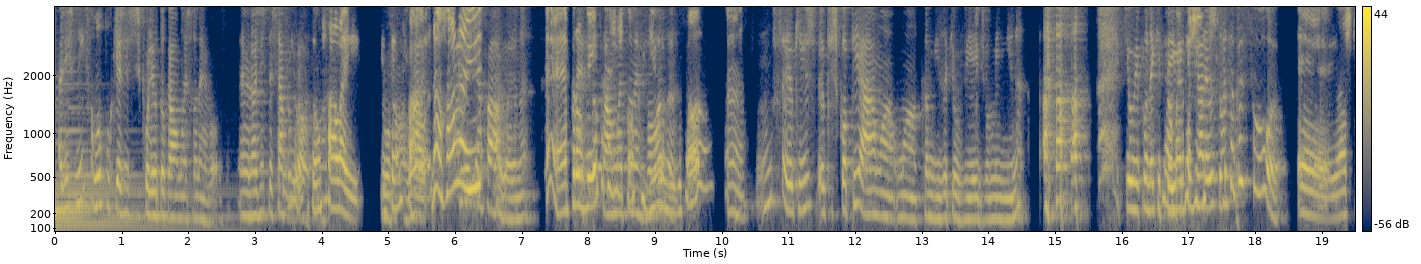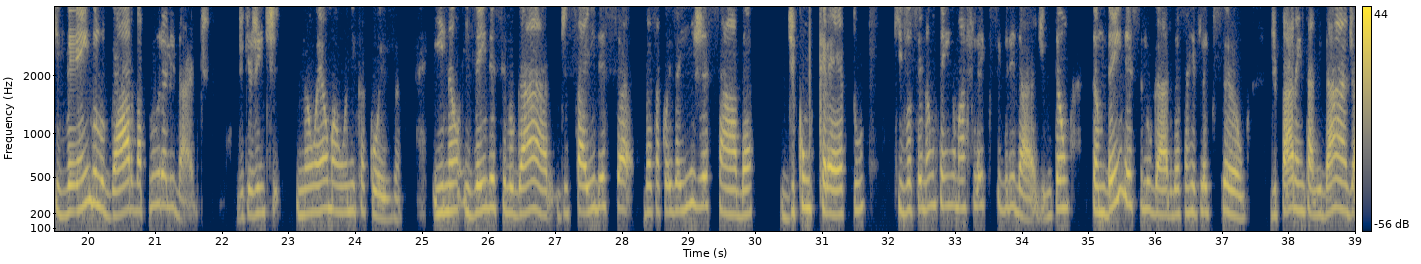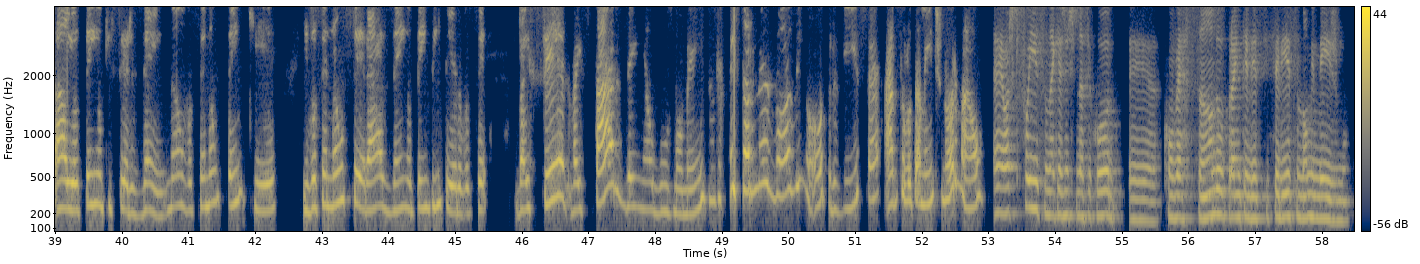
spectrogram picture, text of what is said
A gente nem falou porque a gente escolheu tocar uma Estou Nervosa. É melhor a gente deixar para o próximo. Então fala aí. Eu então fala. Agora? Não, fala aí. Você fala agora, né? É, aproveita é, tocar uma Estou Nervosa. Só... Ah. Não sei, eu quis, eu quis copiar uma, uma camisa que eu vi aí de uma menina. que eu me conectei. Não, mas a gente... Cara, eu sou essa pessoa. É, eu acho que vem do lugar da pluralidade, de que a gente não é uma única coisa e não e vem desse lugar de sair dessa dessa coisa engessada de concreto que você não tem uma flexibilidade. Então, também desse lugar dessa reflexão de parentalidade, ah, eu tenho que ser zen. Não, você não tem que e você não será zen o tempo inteiro. Você vai ser, vai estar zen em alguns momentos e vai estar nervosa em outros, e isso é absolutamente normal. É, eu acho que foi isso, né, que a gente ainda ficou é, conversando para entender se seria esse nome mesmo.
